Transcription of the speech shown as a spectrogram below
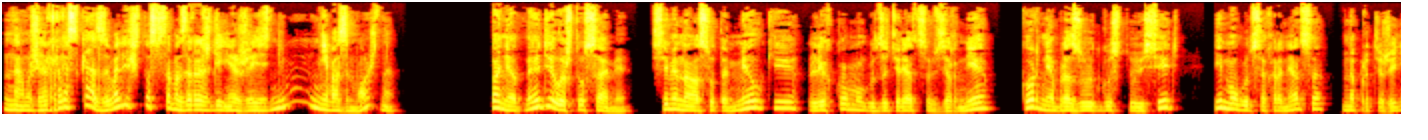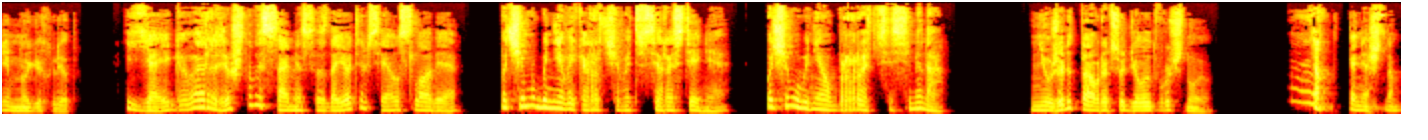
Нам же рассказывали, что самозарождение жизни невозможно. Понятное дело, что сами. Семена осота мелкие, легко могут затеряться в зерне, корни образуют густую сеть и могут сохраняться на протяжении многих лет. Я и говорю, что вы сами создаете все условия. Почему бы не выкорчевать все растения? Почему бы не убрать все семена? Неужели тавры все делают вручную? Нет, конечно.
